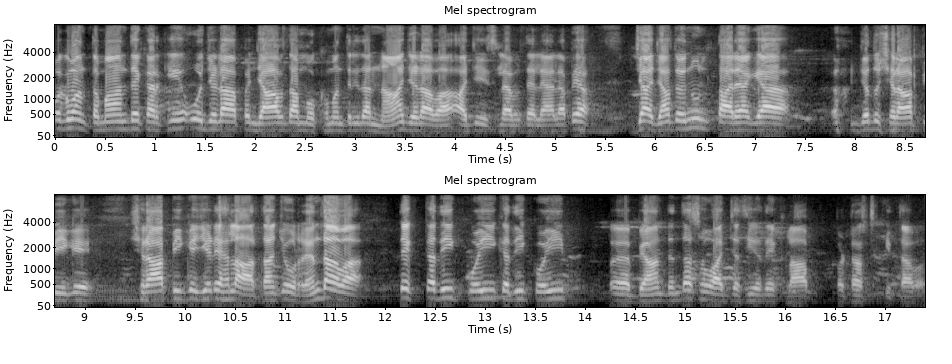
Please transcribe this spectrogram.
ਭਗਵੰਤ ਮਾਨ ਦੇ ਕਰਕੇ ਉਹ ਜਿਹੜਾ ਪੰਜਾਬ ਦਾ ਮੁੱਖ ਮੰਤਰੀ ਦਾ ਨਾਂ ਜਿਹੜਾ ਵਾ, ਅੱਜ ਇਸ ਲੈਵਲ ਤੇ ਲੈ ਲਿਆ ਪਿਆ। ਜਹਾਜ਼ਾਂ ਤੋਂ ਇਹਨੂੰ ਤਾਰਿਆ ਗਿਆ, ਜਦੋਂ ਸ਼ਰਾਬ ਪੀ ਕੇ, ਸ਼ਰਾਬ ਪੀ ਕੇ ਜਿਹੜੇ ਹਾਲਾਤਾਂ 'ਚ ਉਹ ਰਹਿੰਦਾ ਵਾ, ਤੇ ਕਦੀ ਕੋਈ ਕਦੀ ਕੋਈ ਬਿਆਨ ਦਿੰਦਾ, ਸੋ ਅੱਜ ਅਸੀਂ ਇਹਦੇ ਖਿਲਾਫ ਪ੍ਰੋਟੈਸਟ ਕੀਤਾ ਵਾ।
